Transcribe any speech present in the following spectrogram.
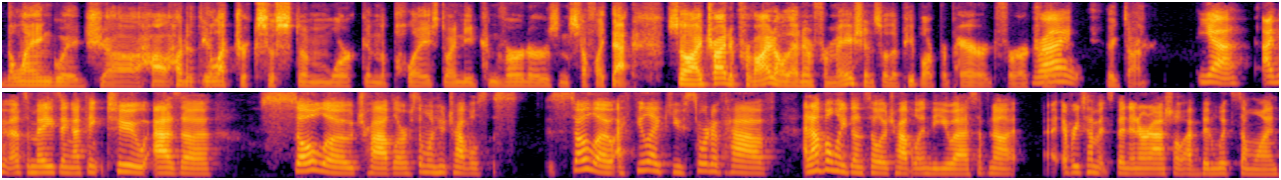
the language uh, how, how does the electric system work in the place? Do i need converters and stuff like that? So i try to provide all that information so that people are prepared for our trip right. big time. Yeah i think that's amazing. I think too as a solo traveler someone who travels solo i feel like you sort of have and i've only done solo travel in the us i've not every time it's been international i've been with someone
